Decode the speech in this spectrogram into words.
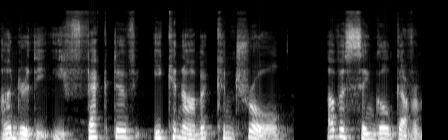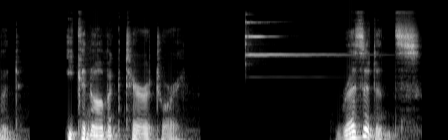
under the effective economic control of a single government, economic territory. Residence,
